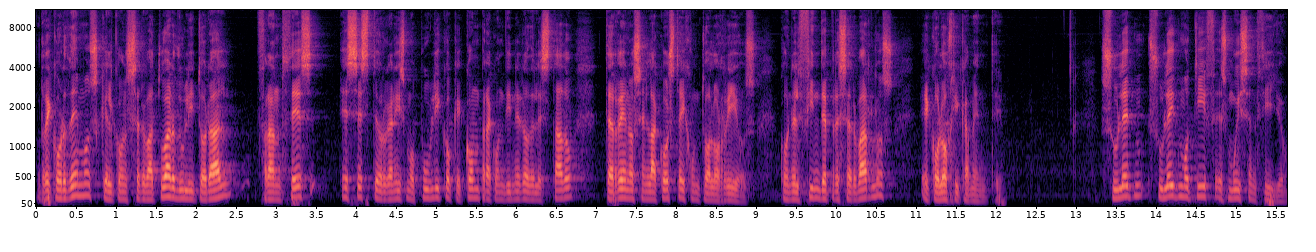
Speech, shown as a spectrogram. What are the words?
Recordemos que el Conservatoire du Litoral francés es este organismo público que compra con dinero del Estado terrenos en la costa y junto a los ríos, con el fin de preservarlos ecológicamente. Su, leitmotiv es muy sencillo.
